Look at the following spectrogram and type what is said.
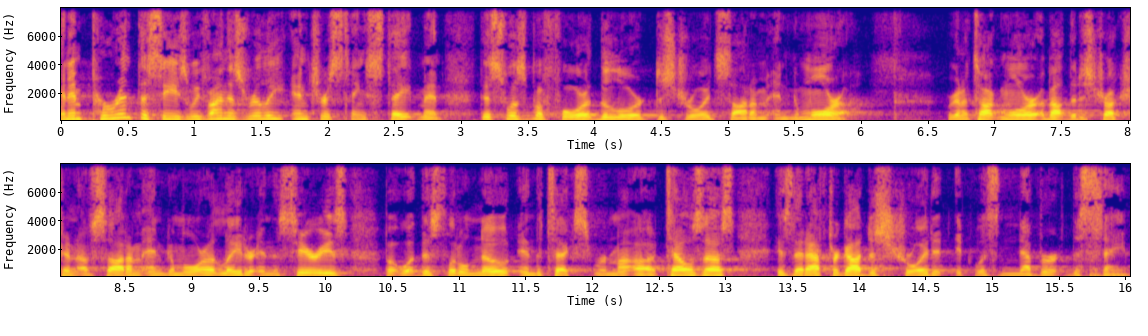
And in parentheses, we find this really interesting statement. This was before the Lord destroyed Sodom and Gomorrah. We're going to talk more about the destruction of Sodom and Gomorrah later in the series, but what this little note in the text uh, tells us is that after God destroyed it, it was never the same.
